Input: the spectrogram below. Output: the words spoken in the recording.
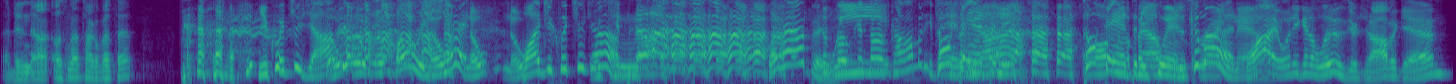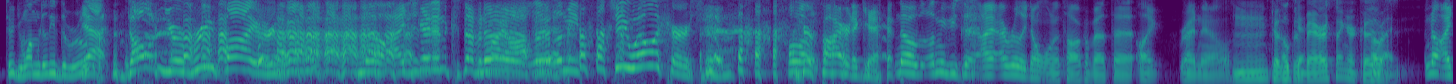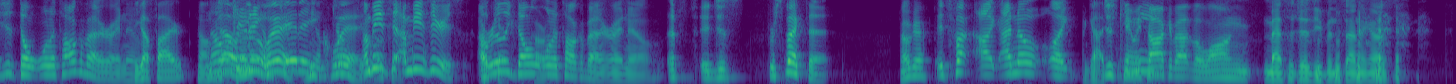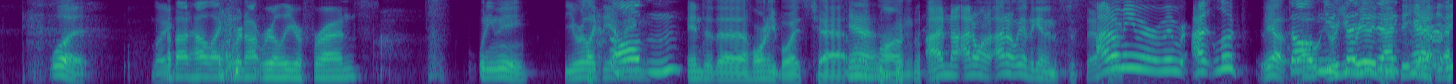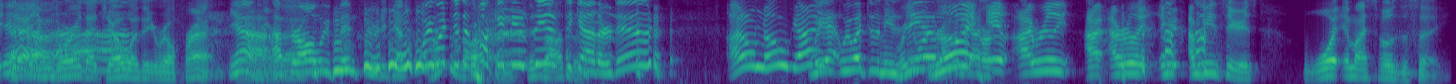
I didn't. Uh, let's not talk about that. You quit your job? Holy shit. Nope. Nope. Why'd you quit your job? Cannot what happened? To Focus on comedy. Talk baby. to Anthony. Talk to Anthony about Quinn. this Come right on. now. Why? What are you going to lose? Your job again? Dude, you want me to leave the room? Yeah, Dalton, you're refired. No, I just Get in, step in no, my no, no, office. Let, let me Gee Willikers. hold You're on. fired again. No, let me be. sa- I, I really don't want to talk about that like right now. Mm-hmm. Because it's Okay. embarrassing or because. All right. No, I just don't want to talk about it right now. You got fired? No, I'm No, just he kidding. quit. I'm kidding. He I'm quit. joking. I'm being. se- I'm being serious. I Okay. really don't All want to talk about it right now. That's it. Just respect that. Okay. It's fine. Like I know. Like I got just Can we me- talk about the long messages you've been sending us? What? Like about how like we're not really your friends. What do you mean? You were like the mm-hmm. into the horny boys chat. Yeah. Like long. I'm not. I don't want. I don't. We have to get into specifics. I don't even remember. I look. Yeah. Dalton, oh, you were said you really that didn't deep? Yeah, care. you yeah. Yeah. He was worried that Joe wasn't your real friend. You Yeah, after that? all we've been through together. We went to the awesome. fucking museum awesome. together, dude. I don't know, guys. We, we went to the museum. what? Or- am- I really. I, I really. I'm being serious. What am I supposed to say?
